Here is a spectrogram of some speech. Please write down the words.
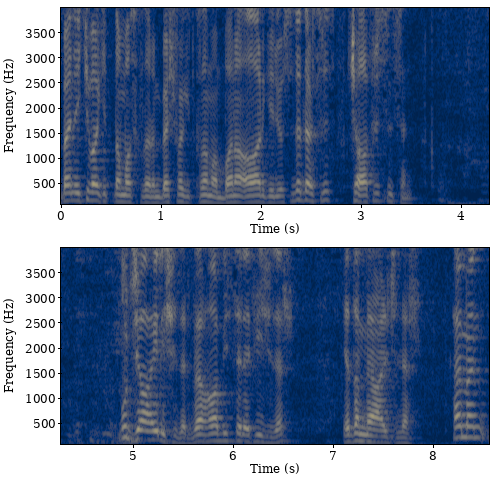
ben iki vakit namaz kılarım, beş vakit kılamam bana ağır geliyor. Siz ne dersiniz? Kafirsin sen. Bu cahil işidir. Vehhabi Seleficiler ya da mealciler. Hemen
